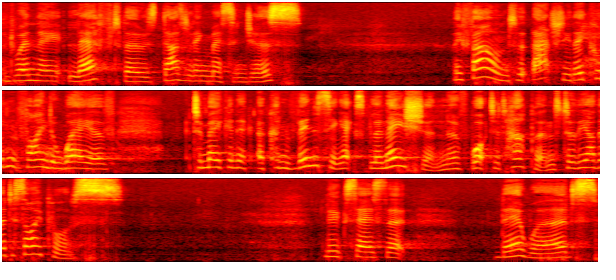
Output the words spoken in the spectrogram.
and when they left those dazzling messengers, they found that actually they couldn't find a way of to make an, a convincing explanation of what had happened to the other disciples. Luke says that their words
